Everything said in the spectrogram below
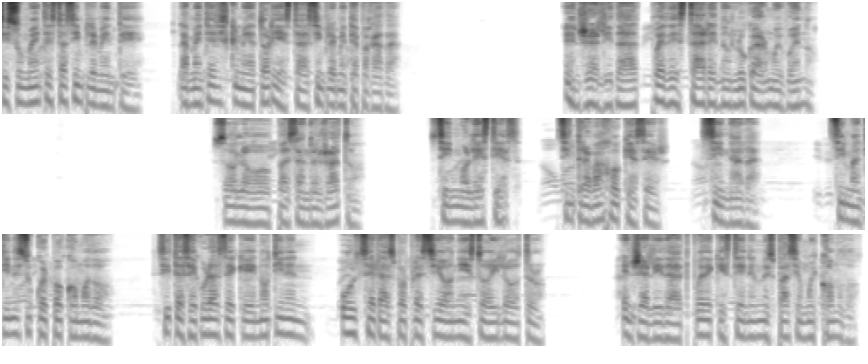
si su mente está simplemente, la mente discriminatoria está simplemente apagada. En realidad puede estar en un lugar muy bueno. Solo pasando el rato, sin molestias, sin trabajo que hacer, sin nada. Si mantienes su cuerpo cómodo, si te aseguras de que no tienen úlceras por presión y esto y lo otro, en realidad puede que estén en un espacio muy cómodo.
